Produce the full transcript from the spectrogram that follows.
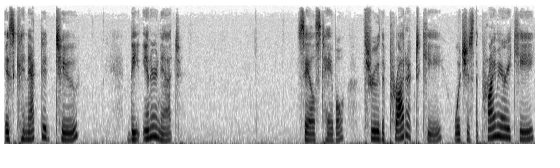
is connected to the Internet Sales Table through the product key, which is the primary key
